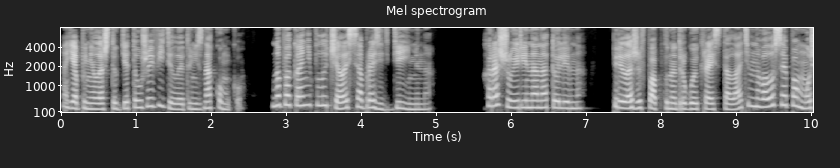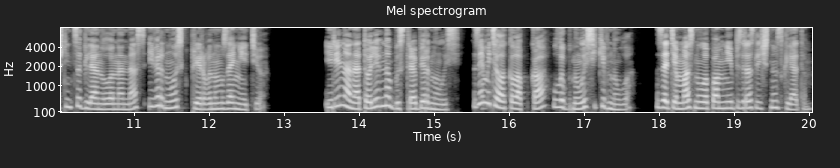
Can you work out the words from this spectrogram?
А я поняла, что где-то уже видела эту незнакомку. Но пока не получалось сообразить, где именно. «Хорошо, Ирина Анатольевна». Переложив папку на другой край стола, темноволосая помощница глянула на нас и вернулась к прерванному занятию. Ирина Анатольевна быстро обернулась. Заметила колобка, улыбнулась и кивнула. Затем мазнула по мне безразличным взглядом.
